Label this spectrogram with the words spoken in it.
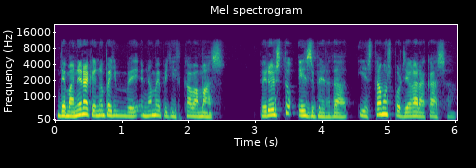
De manera que no, no me pellizcaba más. Pero esto es verdad, y estamos por llegar a casa.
